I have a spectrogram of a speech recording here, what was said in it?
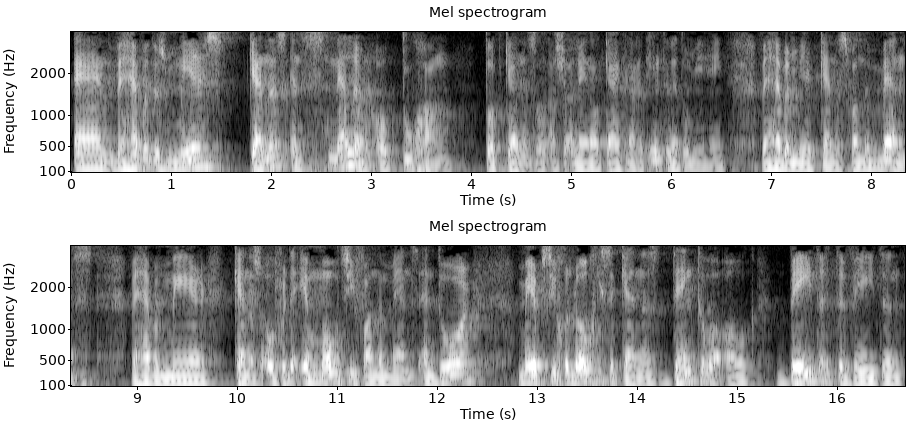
En we hebben dus meer kennis en sneller ook toegang tot kennis. Als je alleen al kijkt naar het internet om je heen. We hebben meer kennis van de mens. We hebben meer kennis over de emotie van de mens. En door meer psychologische kennis denken we ook beter te weten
